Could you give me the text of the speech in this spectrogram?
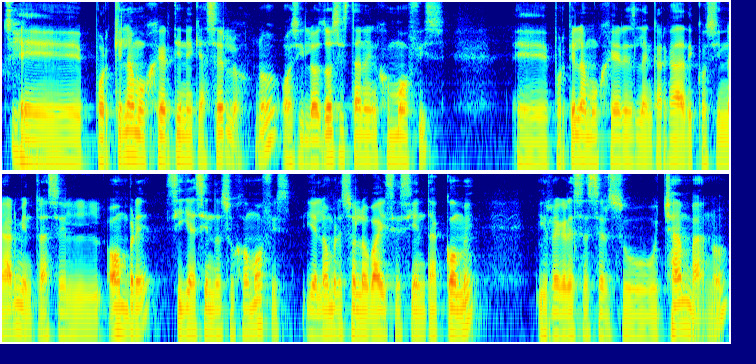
Sí. eh, ¿por qué la mujer tiene que hacerlo, ¿no? O si los dos están en home office, eh, ¿por qué la mujer es la encargada de cocinar mientras el hombre sigue haciendo su home office? Y el hombre solo va y se sienta, come y regresa a hacer su chamba, ¿no?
